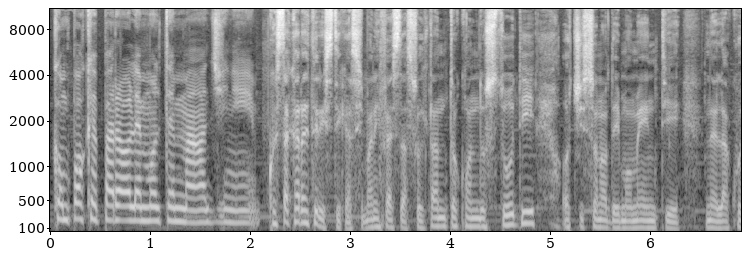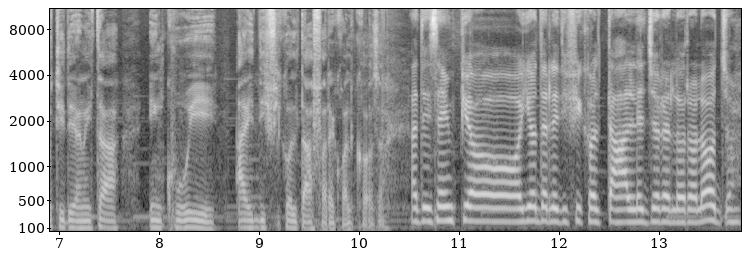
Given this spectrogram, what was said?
con poche parole e molte immagini. Questa caratteristica si manifesta soltanto quando studi o ci sono dei momenti nella quotidianità in cui hai difficoltà a fare qualcosa? Ad esempio io ho delle difficoltà a leggere l'orologio.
